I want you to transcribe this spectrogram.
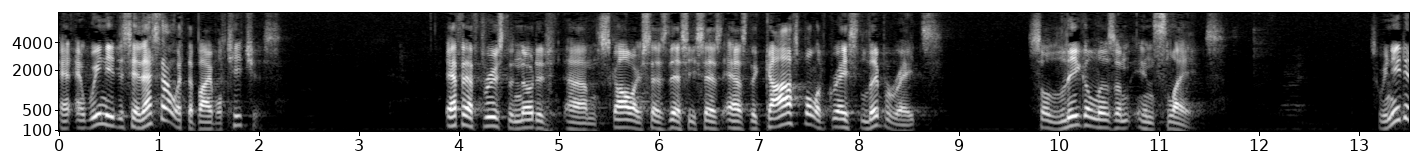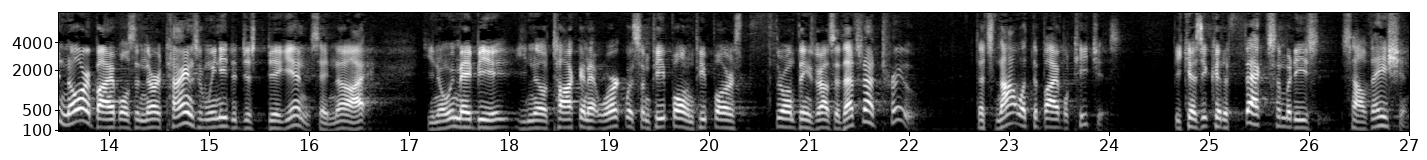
And, and we need to say that's not what the Bible teaches. F. F. Bruce, the noted um, scholar, says this. He says, As the gospel of grace liberates, so legalism enslaves. So we need to know our Bibles, and there are times when we need to just dig in and say, No, I, you know, we may be, you know, talking at work with some people, and people are throwing things around. So that's not true. That's not what the Bible teaches, because it could affect somebody's salvation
